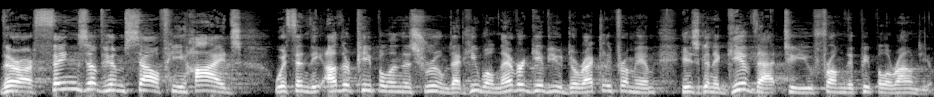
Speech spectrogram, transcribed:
There are things of himself he hides within the other people in this room that he will never give you directly from him. He's going to give that to you from the people around you.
